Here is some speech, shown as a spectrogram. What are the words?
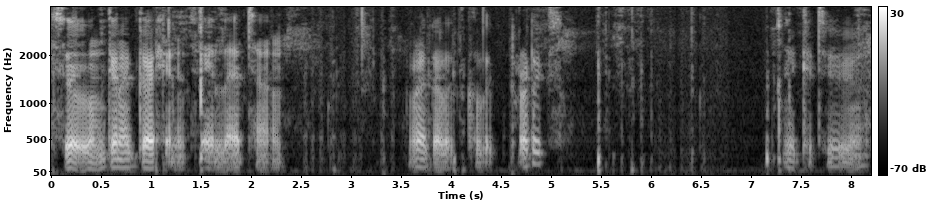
So I'm gonna go ahead and say let um, rather let's call it products. Equal to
